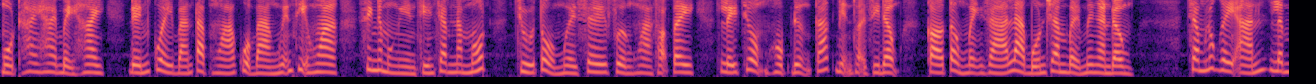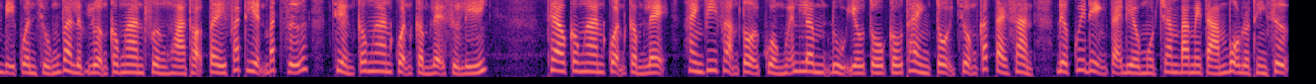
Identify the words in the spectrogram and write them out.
12272 đến quầy bán tạp hóa của bà Nguyễn Thị Hoa, sinh năm 1951, chú tổ 10C, phường Hòa Thọ Tây, lấy trộm hộp đựng các điện thoại di động có tổng mệnh giá là 470.000 đồng. Trong lúc gây án, Lâm bị quần chúng và lực lượng công an phường Hòa Thọ Tây phát hiện bắt giữ, chuyển công an quận Cẩm Lệ xử lý. Theo công an quận Cẩm Lệ, hành vi phạm tội của Nguyễn Lâm đủ yếu tố cấu thành tội trộm cắp tài sản được quy định tại điều 138 Bộ luật hình sự.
